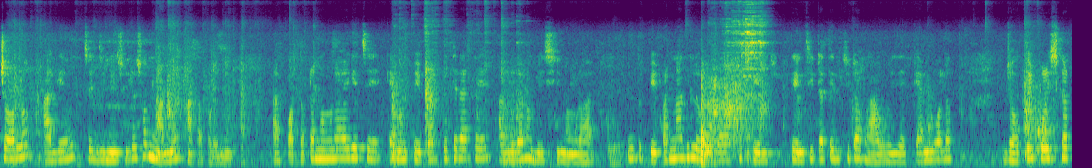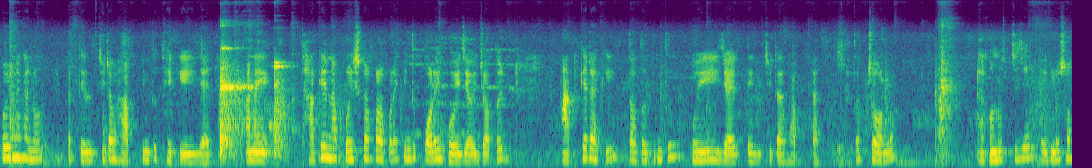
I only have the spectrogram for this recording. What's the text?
চলো আগে হচ্ছে জিনিসগুলো সব নামিয়ে ফাঁকা করে নিই। আর কতটা নোংরা হয়ে গেছে, কেমন পেপার পেতে রাখলে আমি জানো বেশি নোংরা হয়। কিন্তু পেপার না দিলেও একটা তেল, তেলচিটা তেলচিটা ভাব হয়ে যায়। কেন বলো? যতই পরিষ্কার করি না কেন, একটা তেলচিটা ভাব কিন্তু থেকেই যায়। মানে থাকে না পরিষ্কার করার পরে, কিন্তু পরে হয়ে যায়। যতই আটকে রাখি, তত কিন্তু হয়েই যায় তেলচিটা ভাবটা। তো চলো, এখন হচ্ছে যে এগুলো সব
